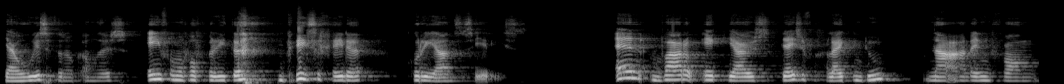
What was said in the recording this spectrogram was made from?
ja, hoe is het dan ook anders? Een van mijn favoriete bezigheden, Koreaanse series. En waarom ik juist deze vergelijking doe, na aanleiding van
